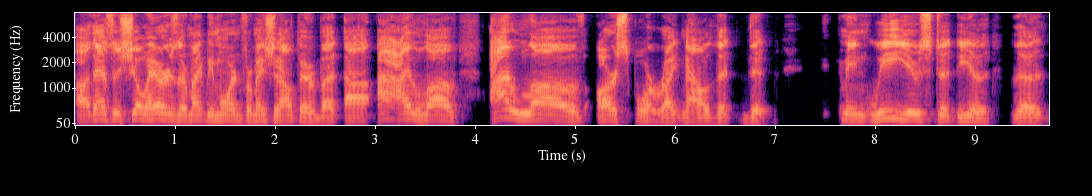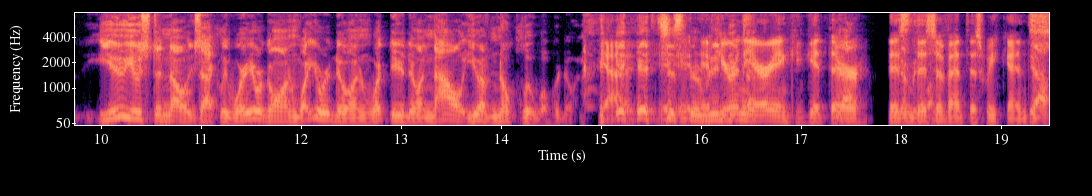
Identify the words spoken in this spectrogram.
uh, as this show airs, there might be more information out there. But uh, I, I love, I love our sport right now. That that. I mean, we used to you the you used to know exactly where you were going, what you were doing, what you're doing. Now you have no clue what we're doing. yeah, it's i- just i- a if you're in the area and can get there, this this fun. event this weekend, Yeah.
